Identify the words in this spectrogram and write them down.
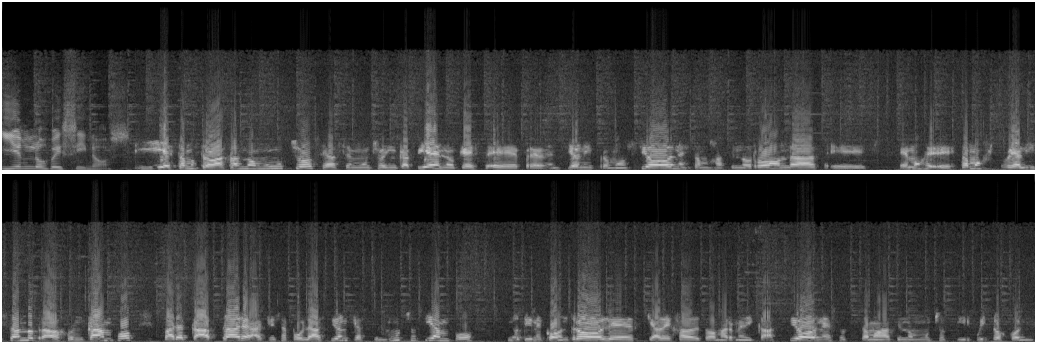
y en los vecinos. Y estamos trabajando mucho, se hace mucho hincapié en lo que es eh, prevención y promoción, estamos haciendo rondas, eh, hemos, eh, estamos realizando trabajo en campo para captar a aquella población que hace mucho tiempo no tiene controles, que ha dejado de tomar medicaciones, estamos haciendo muchos circuitos con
